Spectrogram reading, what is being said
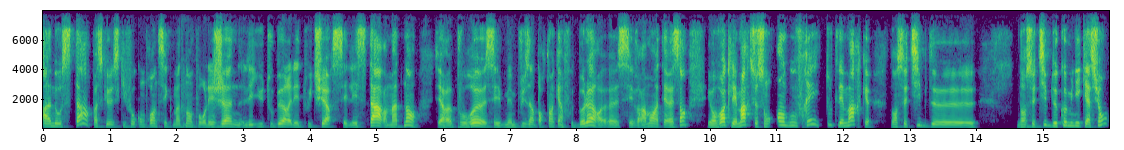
à nos stars, parce que ce qu'il faut comprendre, c'est que maintenant, pour les jeunes, les youtubeurs et les twitchers, c'est les stars maintenant. C'est-à-dire, pour eux, c'est même plus important qu'un footballeur. Euh, c'est vraiment intéressant. Et on voit que les marques se sont engouffrées, toutes les marques, dans ce type de, dans ce type de communication.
